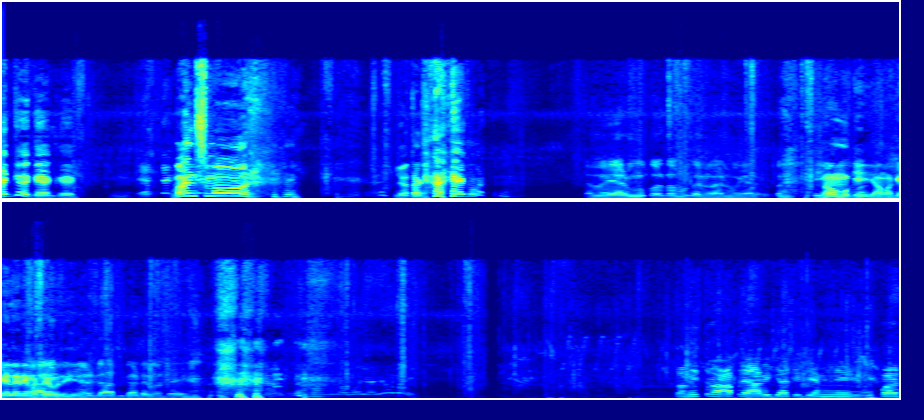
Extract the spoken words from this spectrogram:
એક એક એક એક. વન્સ મોર જો તો એક તમે યાર મૂકો તો શું કરવાનું યાર? ન મૂકી આમાં ગેલેરીમાં સેવ રહી દાંત કાઢે બધાય. તો મિત્રો, આપણે આવી ગયા છીએ ડેમની ઉપર.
